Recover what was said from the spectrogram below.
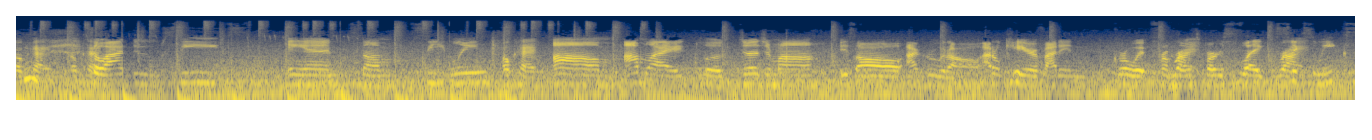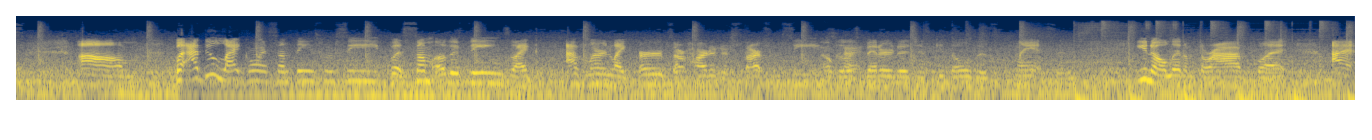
Okay. Okay. So I do seeds and some seedlings. okay. Um, I'm like, look, Judge and Ma, it's all I grew it all. I don't care if I didn't grow it from Right. those first like Right. six weeks. Um, but I do like growing some things from seed, but some other things like I've learned like herbs are harder to start from seed, so Okay. it's better to just get those as plants and you know let them thrive. But I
